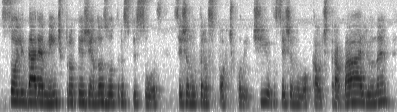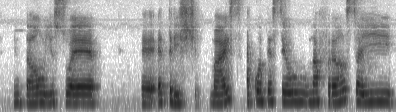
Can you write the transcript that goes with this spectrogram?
solidariamente protegendo as outras pessoas, seja no transporte coletivo, seja no local de trabalho, né? Então, isso é, é, é triste, mas aconteceu na França e,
